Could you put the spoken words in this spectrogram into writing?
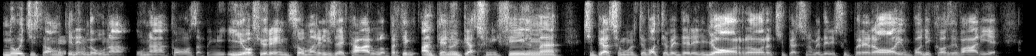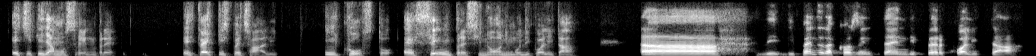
noi ci stavamo chiedendo una, una, cosa, quindi io, Fiorenzo, Marilisa e Carlo, perché anche a noi piacciono i film, ci piace molte volte vedere gli horror, ci piacciono vedere i supereroi, un po' di cose varie, e ci chiediamo sempre, effetti speciali, il costo è sempre sinonimo di qualità? Uh, di- dipende da cosa intendi per qualità,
